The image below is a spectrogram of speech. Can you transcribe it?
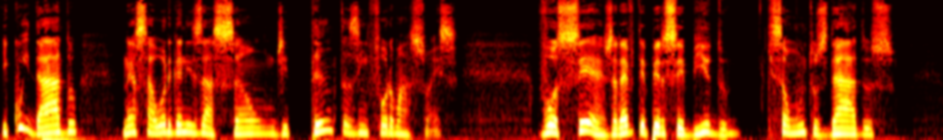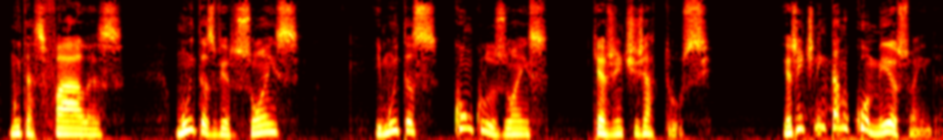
e cuidado nessa organização de tantas informações. Você já deve ter percebido que são muitos dados, muitas falas, muitas versões e muitas conclusões que a gente já trouxe. E a gente nem está no começo ainda.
